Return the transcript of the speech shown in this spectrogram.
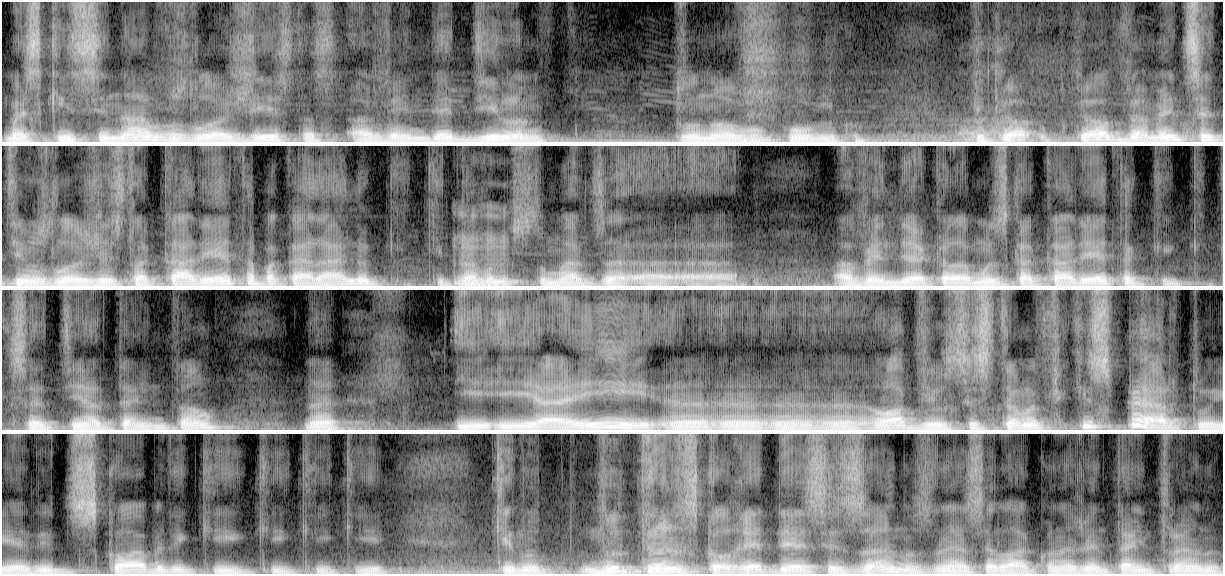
mas que ensinava os lojistas a vender Dylan para o novo público. Porque, porque, obviamente, você tinha os lojistas careta pra caralho, que estavam uhum. acostumados a, a, a, vender aquela música careta que, que, você tinha até então, né? E, e aí, uh, uh, uh, óbvio, o sistema fica esperto e ele descobre que, que, que, que, que no, no transcorrer desses anos, né, sei lá, quando a gente está entrando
